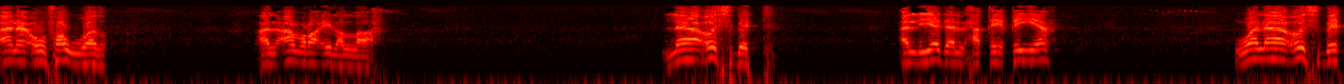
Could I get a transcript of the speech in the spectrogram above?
أنا أفوض الأمر إلى الله. لا أثبت اليد الحقيقية ولا أثبت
